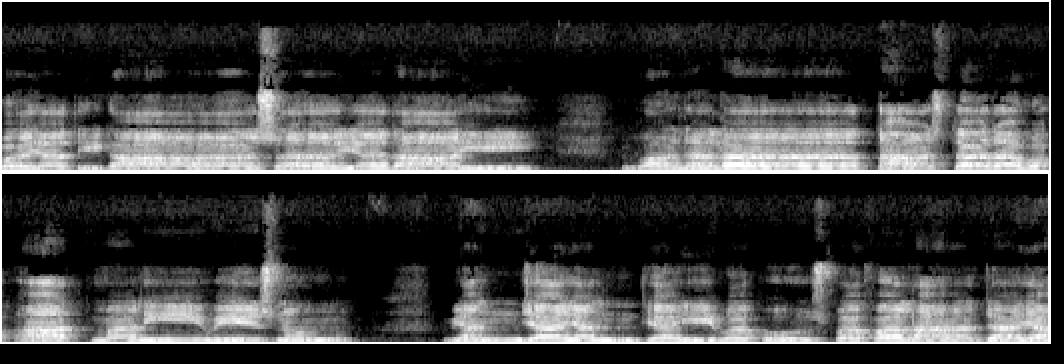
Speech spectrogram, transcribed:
वयति घास यदा वनलतास्तरव आत्मनि विष्णुं व्यञ्जयन्त्यैव पुष्पफलाजया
